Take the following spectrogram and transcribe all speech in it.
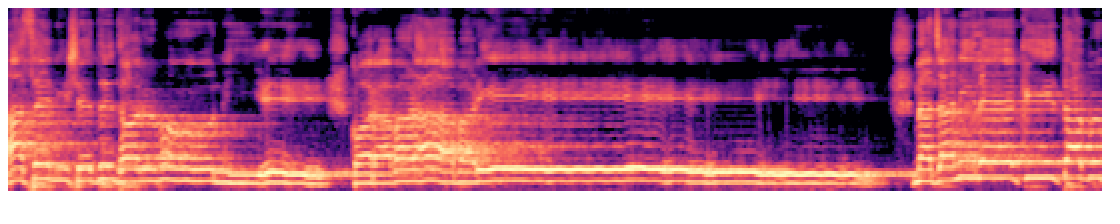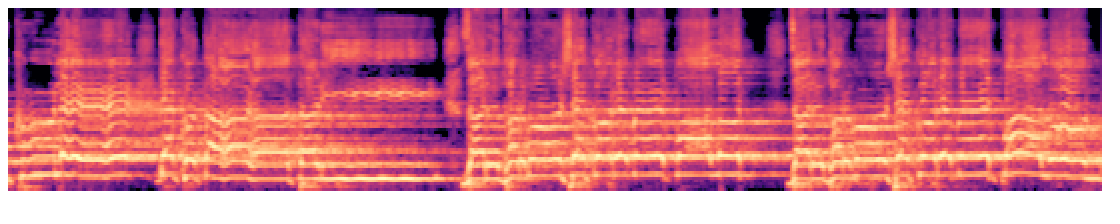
আছে নিষেধ ধর্ম নিয়ে, করা বাড়াবাড়ি না জানিলে কিতাব খুলে, দেখো তাড়াতাড়ি। যার ধর্ম সে করবে পালন যার ধর্ম সে করবে পালন,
